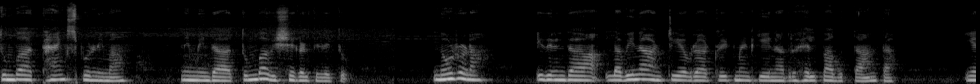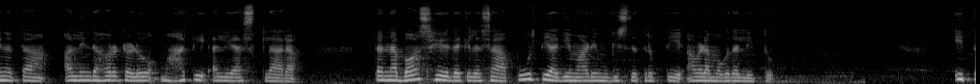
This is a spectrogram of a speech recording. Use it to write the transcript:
ತುಂಬ ಥ್ಯಾಂಕ್ಸ್ ಪೂರ್ಣಿಮಾ. ನಿಮ್ಮಿಂದ ತುಂಬ ವಿಷಯಗಳು ತಿಳಿತು. ನೋಡೋಣ, ಇದರಿಂದ ಲವೀನಾ ಆಂಟಿಯವರ ಟ್ರೀಟ್ಮೆಂಟ್ಗೆ ಏನಾದರೂ ಹೆಲ್ಪ್ ಆಗುತ್ತಾ ಅಂತ ಏನತ್ತಾ ಅಲ್ಲಿಂದ ಹೊರಟಳು ಮಹತಿ ಅಲಿಯಾಸ್ ಕ್ಲಾರಾ. ತನ್ನ ಬಾಸ್ ಹೇಳಿದ ಕೆಲಸ ಪೂರ್ತಿಯಾಗಿ ಮಾಡಿ ಮುಗಿಸಿದ ತೃಪ್ತಿ ಅವಳ ಮೊಗದಲ್ಲಿತ್ತು. ಇತ್ತ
